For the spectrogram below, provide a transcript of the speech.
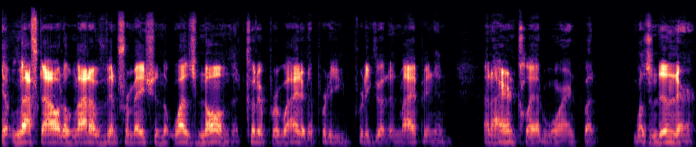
it left out a lot of information that was known that could have provided a pretty pretty good, in my opinion, an ironclad warrant, but wasn't in there.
